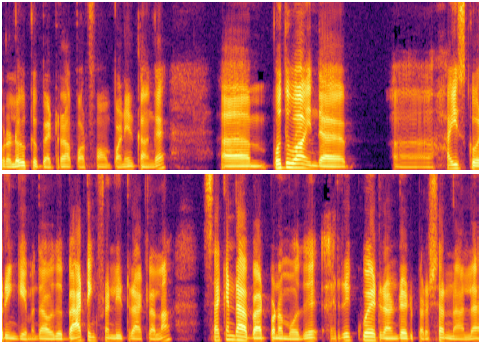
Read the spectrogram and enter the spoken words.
ஓரளவுக்கு பெட்டராக பர்ஃபார்ம் பண்ணியிருக்காங்க பொதுவாக இந்த ஹை ஸ்கோரிங் கேம் அதாவது பேட்டிங் ஃப்ரெண்ட்லி ட்ராக்லலாம் செகண்டாக பேட் பண்ணும்போது ரிக்வயர்ட் ரன் ரேட் ப்ரெஷர்னால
